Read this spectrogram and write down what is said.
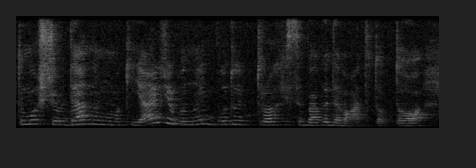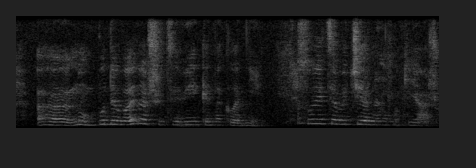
тому що в денному макіяжі вони будуть трохи себе видавати. Тобто ну, буде видно, що ці війки накладні. Стосується вечірнього макіяжу.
